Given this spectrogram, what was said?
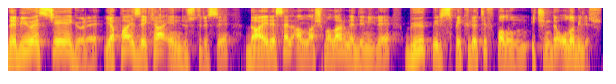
WSC'ye göre yapay zeka endüstrisi dairesel anlaşmalar nedeniyle büyük bir spekülatif balonun içinde olabilir.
